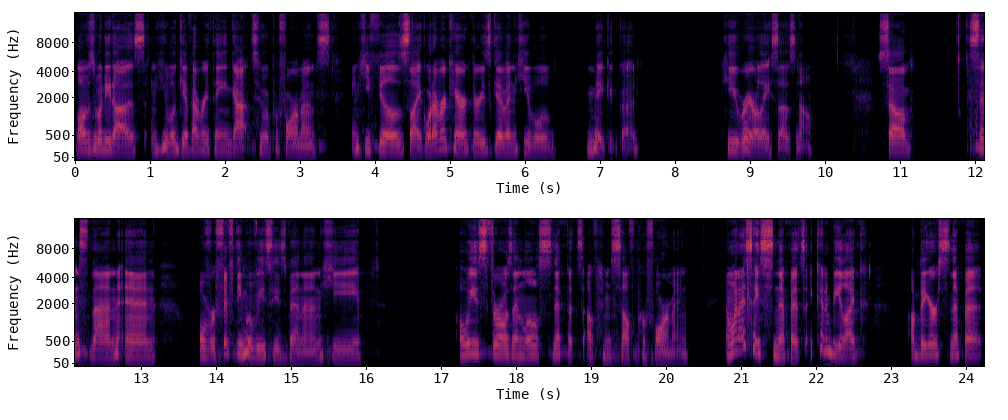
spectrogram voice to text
loves what he does, and he will give everything he got to a performance. And he feels like whatever character he's given, he will make it good. He rarely says no. So since then, in over 50 movies he's been in, he always throws in little snippets of himself performing. And when I say snippets, it can be like a bigger snippet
